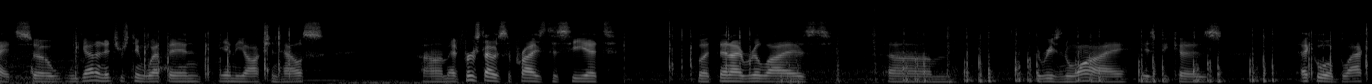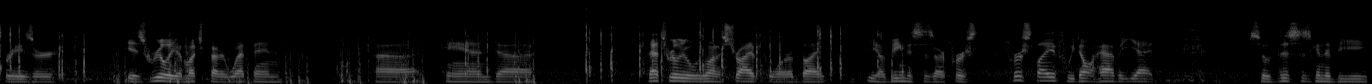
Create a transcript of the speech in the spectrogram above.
Alright, so we got an interesting weapon in the auction house. Um, at first I was surprised to see it, but then I realized um, the reason why is because Echo of Black Razor is really a much better weapon, uh, and uh, that's really what we want to strive for, but you know, being this is our first first life, we don't have it yet, so this is going to be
